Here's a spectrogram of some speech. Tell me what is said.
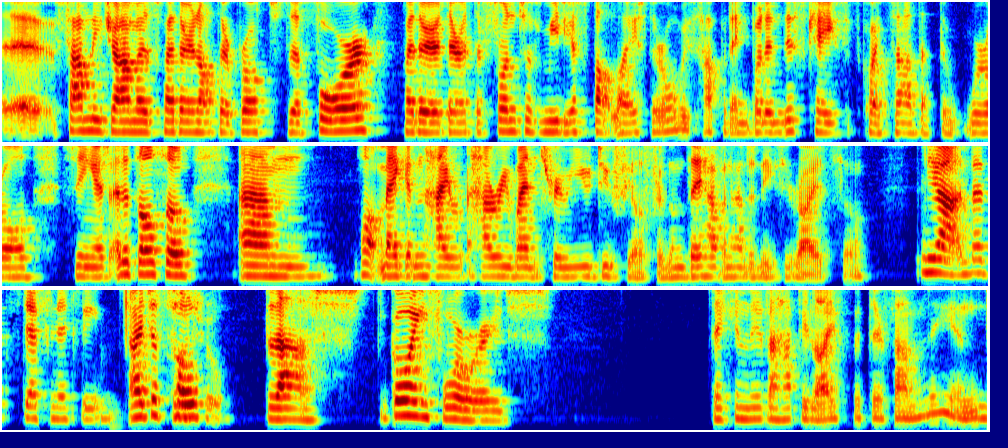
Uh, family dramas, whether or not they're brought to the fore, whether they're at the front of media spotlight, they're always happening. But in this case, it's quite sad that the, we're all seeing it. And it's also um, what Meghan and Harry went through. You do feel for them. They haven't had an easy ride. So, yeah, that's definitely. I just so hope true. that going forward, they can live a happy life with their family and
